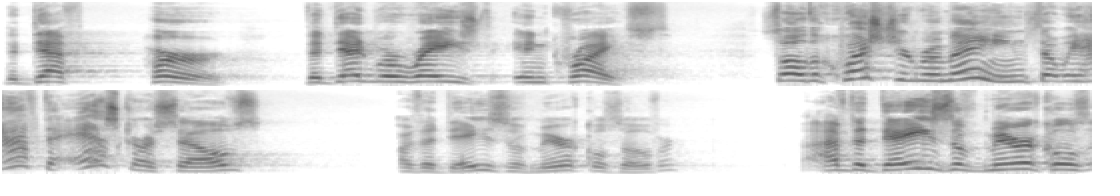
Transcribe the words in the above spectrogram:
the deaf heard, the dead were raised in Christ. So the question remains that we have to ask ourselves are the days of miracles over? Have the days of miracles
